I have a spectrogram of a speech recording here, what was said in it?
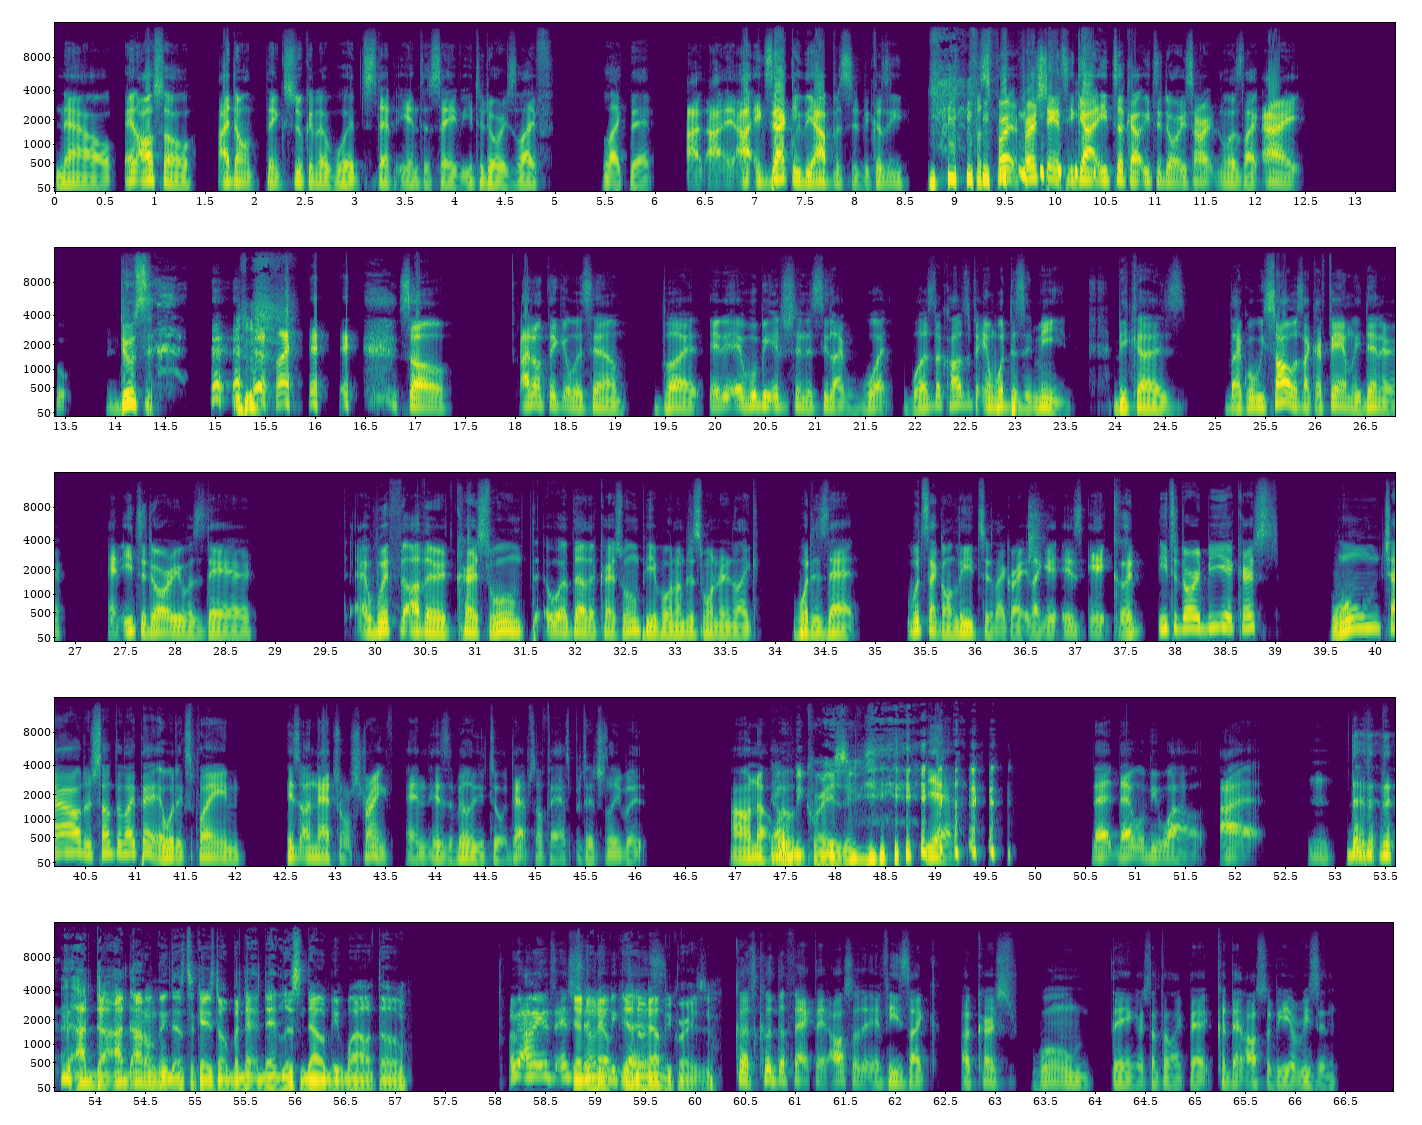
Now, and also, I don't think Sukuna would step in to save Itadori's life like that. I, I, I exactly the opposite because he for fir- first chance he got, he took out Itadori's heart and was like, "All right, deuce." like, so, I don't think it was him, but it it would be interesting to see like what was the cause of it and what does it mean because like what we saw was like a family dinner and Itadori was there uh, with the other cursed womb with the other cursed womb people and I'm just wondering like what is that what's that gonna lead to like right like it is it could Itadori be a cursed womb child or something like that it would explain his unnatural strength and his ability to adapt so fast potentially but I don't know That would be crazy. Yeah. that that would be wild I mm. I, I, I don't think that's the case though. But that that listen, that would be wild though. I mean, I mean, it's Yeah, interesting no, that, yeah, no, that'd be crazy. Because could the fact that also that if he's like a cursed womb thing or something like that, could that also be a reason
